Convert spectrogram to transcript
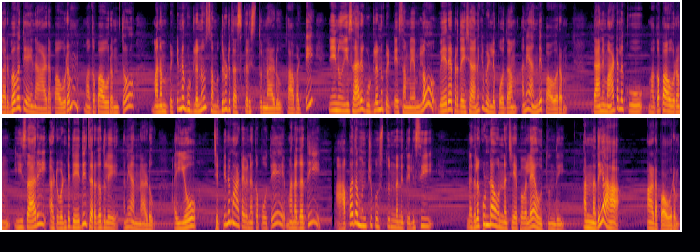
గర్భవతి అయిన ఆడపావురం మగపావురంతో మనం పెట్టిన గుడ్లను సముద్రుడు తస్కరిస్తున్నాడు. కాబట్టి నేను ఈసారి గుడ్లను పెట్టే సమయంలో వేరే ప్రదేశానికి వెళ్ళిపోదాం అని అంది పావురం. దాని మాటలకు మగపావురం ఈసారి అటువంటిదేదీ జరగదులే అని అన్నాడు. అయ్యో చెప్పిన మాట వినకపోతే మన గతి ఆపద ముంచుకొస్తుందని తెలిసి మెదలకుండా ఉన్న చేపవలే అవుతుంది అన్నది ఆ ఆడపావురం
